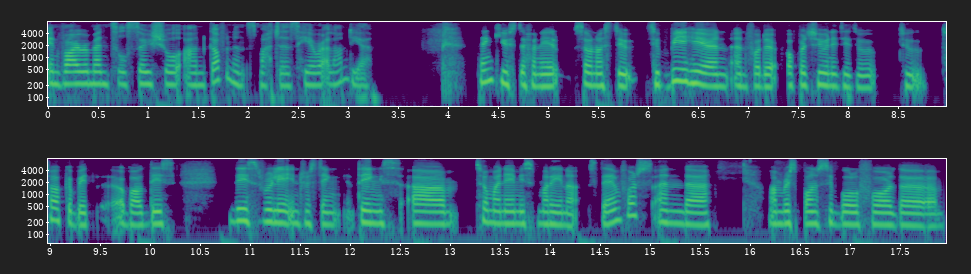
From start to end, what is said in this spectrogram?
environmental, social, and governance matters here at Alandia. Thank you, Stephanie. So nice to, to be here and, and for the opportunity to, to talk a bit about this these really interesting things. Um, so my name is Marina Stenfors, and uh, I'm responsible for the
